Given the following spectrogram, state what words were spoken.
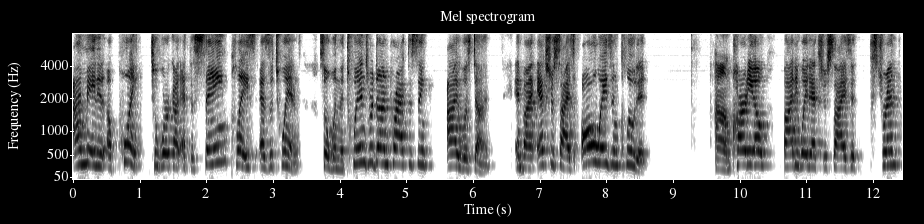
I made it a point to work out at the same place as the twins. So when the twins were done practicing, I was done. And my exercise always included um, cardio, body weight exercises, strength,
